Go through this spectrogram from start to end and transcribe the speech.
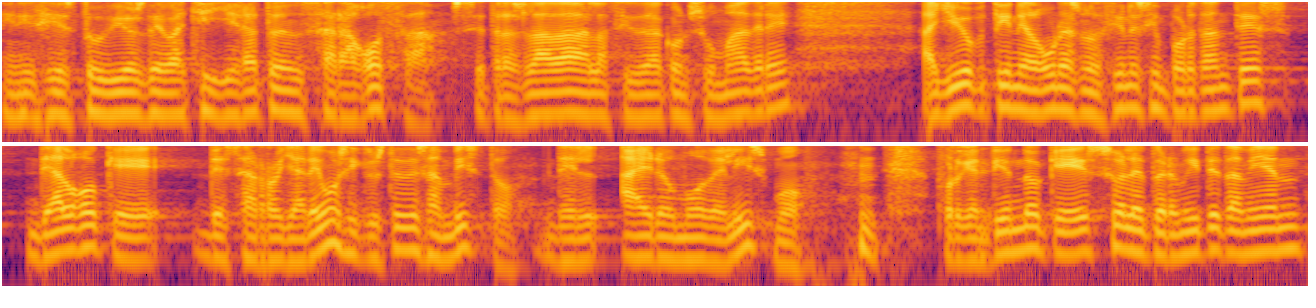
Inicia estudios de bachillerato en Zaragoza, se traslada a la ciudad con su madre. Allí obtiene algunas nociones importantes de algo que desarrollaremos y que ustedes han visto, del aeromodelismo, porque entiendo que eso le permite también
